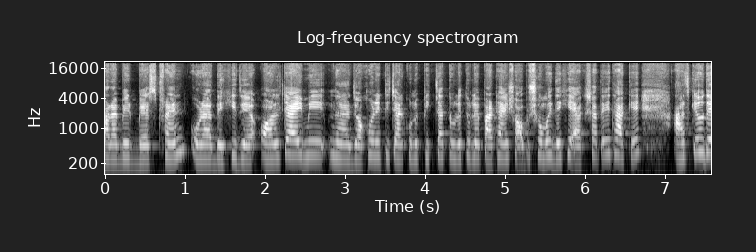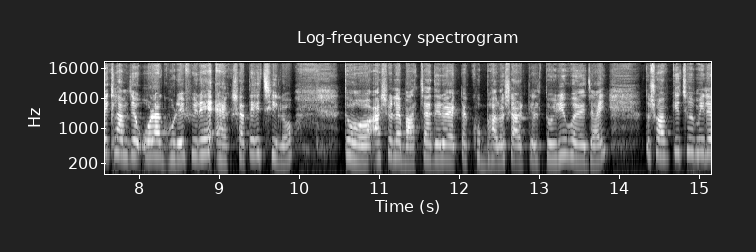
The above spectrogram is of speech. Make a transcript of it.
আরবের বেস্ট ফ্রেন্ড ওরা দেখি যে অল টাইমে যখনই টিচার কোনো পিকচার তুলে তুলে পাঠায়, সব সময় দেখি একসাথেই থাকে। আজকেও দেখলাম যে ওরা ঘুরে ফিরে একসাথেই ছিল। তো আসলে বাচ্চাদেরও একটা খুব ভালো সার্কেল তৈরি হয়ে যায়। তো সব কিছু মিলে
